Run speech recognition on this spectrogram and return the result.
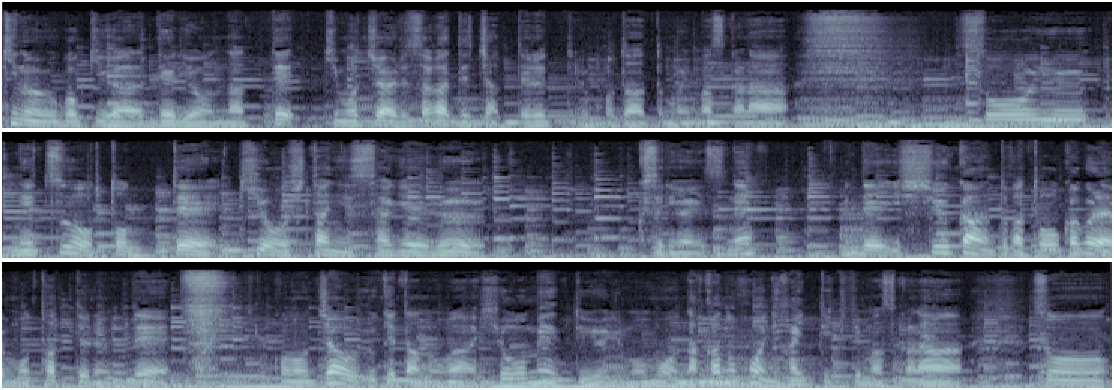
木の動きが出るようになって気持ち悪さが出ちゃってるっていうことだと思いますからそういう熱を取って木を下に下げる薬がいいですね。で1週間とか10日ぐらいもう経ってるんでこの蛇を受けたのが表面っていうよりももう中の方に入ってきてますからその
